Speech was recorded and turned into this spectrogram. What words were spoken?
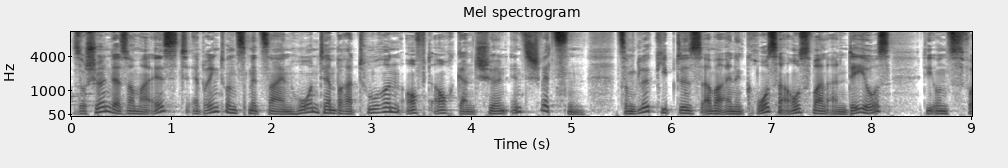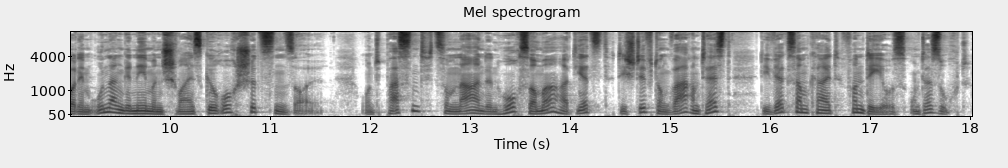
So schön der Sommer ist, er bringt uns mit seinen hohen Temperaturen oft auch ganz schön ins Schwitzen. Zum Glück gibt es aber eine große Auswahl an Deos, die uns vor dem unangenehmen Schweißgeruch schützen soll. Und passend zum nahenden Hochsommer hat jetzt die Stiftung Warentest die Wirksamkeit von Deos untersucht.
